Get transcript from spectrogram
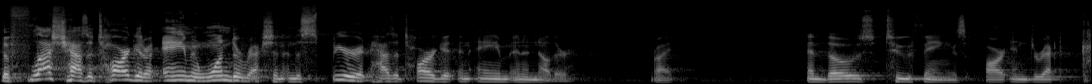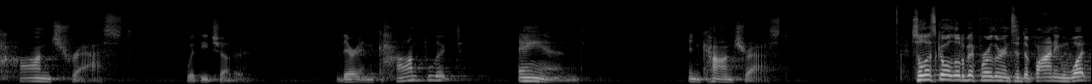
the flesh has a target or aim in one direction, and the spirit has a target and aim in another, right? And those two things are in direct contrast with each other. They're in conflict and in contrast. So let's go a little bit further into defining what,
